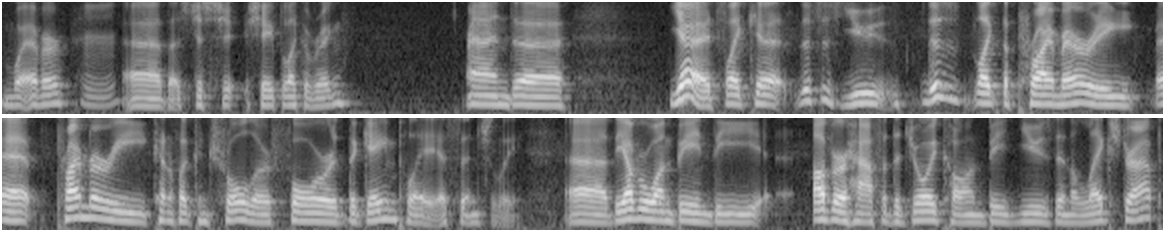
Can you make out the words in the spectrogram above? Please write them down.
whatever. Mm. Uh, that's just sh- shaped like a ring, and uh, yeah, it's like uh, this is you. This is like the primary, uh, primary kind of like controller for the gameplay essentially. Uh, the other one being the other half of the Joy-Con being used in a leg strap.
